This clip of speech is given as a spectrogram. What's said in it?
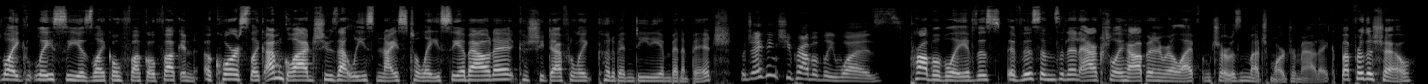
like Lacey is like, oh fuck, oh fuck. And of course, like, I'm glad she was at least nice to Lacey about it. Cause she definitely could have been Dee Dee and been a bitch. Which I think she probably was. Probably if this if this incident actually happened in real life, I'm sure it was much more dramatic. But for the show,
